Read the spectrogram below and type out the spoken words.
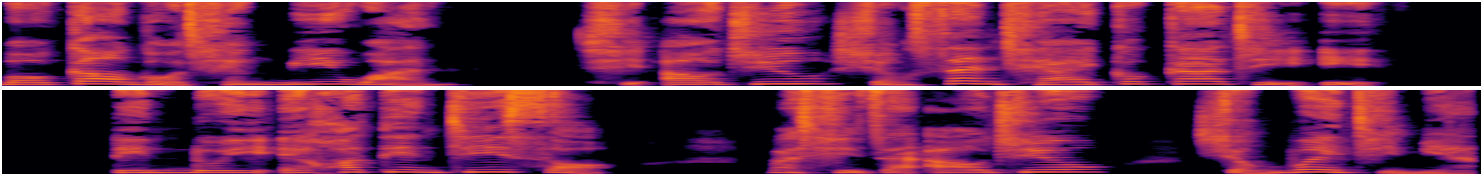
无到五千美元，是欧洲上散车的国家之一。人类的发展指数嘛是在欧洲上尾一名。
